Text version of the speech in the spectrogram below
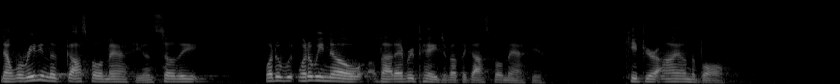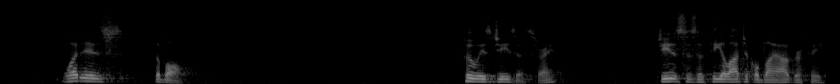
Now, we're reading the Gospel of Matthew, and so the, what, do we, what do we know about every page about the Gospel of Matthew? Keep your eye on the ball. What is the ball? Who is Jesus, right? Jesus is a theological biography.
